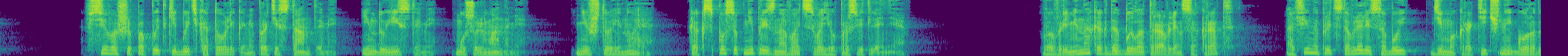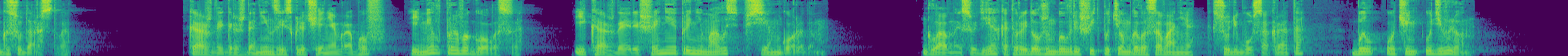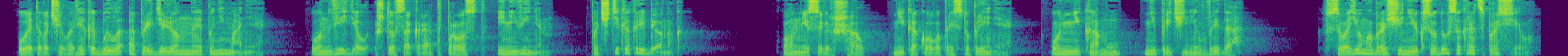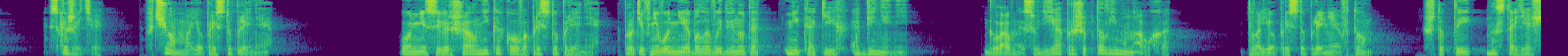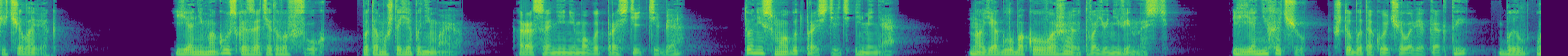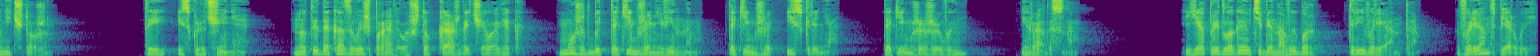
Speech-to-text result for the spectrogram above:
Все ваши попытки быть католиками, протестантами, индуистами, мусульманами – не что иное, как способ не признавать свое просветление. Во времена, когда был отравлен Сократ, Афины представляли собой демократичный город-государство. Каждый гражданин, за исключением рабов, имел право голоса, и каждое решение принималось всем городом. Главный судья, который должен был решить путем голосования судьбу Сократа, был очень удивлен. У этого человека было определенное понимание. Он видел, что Сократ прост и невинен, почти как ребенок. Он не совершал никакого преступления. Он никому не причинил вреда. В своем обращении к суду Сократ спросил, «Скажите, в чем мое преступление?» Он не совершал никакого преступления, против него не было выдвинуто никаких обвинений. Главный судья прошептал ему на ухо, «Твое преступление в том, что ты настоящий человек. Я не могу сказать этого вслух, потому что я понимаю. Раз они не могут простить тебя, то не смогут простить и меня. Но я глубоко уважаю твою невинность. И я не хочу, чтобы такой человек, как ты, был уничтожен. Ты – исключение, но ты доказываешь правило, что каждый человек может быть таким же невинным, таким же искренним, таким же живым и радостным. Я предлагаю тебе на выбор три варианта. Вариант первый.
